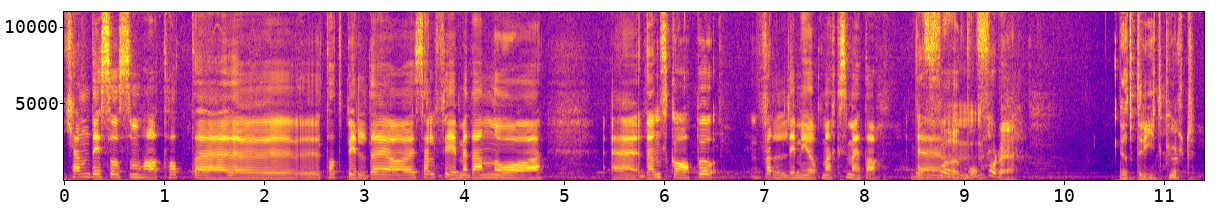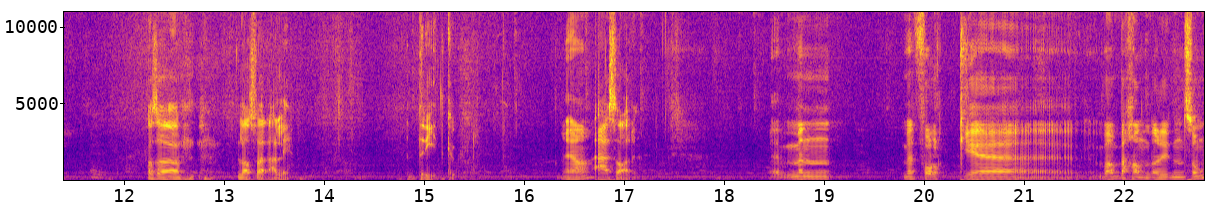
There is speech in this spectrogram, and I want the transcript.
kjendiser som har tatt, uh, tatt bilde og selfie med den, og eh, den skaper veldig mye oppmerksomhet. da. Hvorfor, um, hvorfor det? Ja, dritkult. Altså, la oss være ærlige. Dritkult. Ja, Er svaret. men, men folk eh, Hva behandler de den som?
